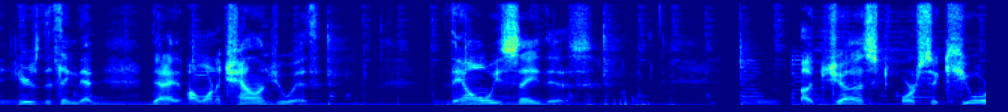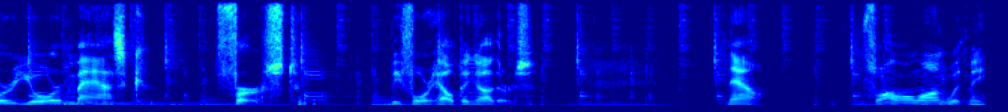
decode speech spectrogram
here's the thing that that I, I want to challenge you with. They always say this: adjust or secure your mask first before helping others. Now, follow along with me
